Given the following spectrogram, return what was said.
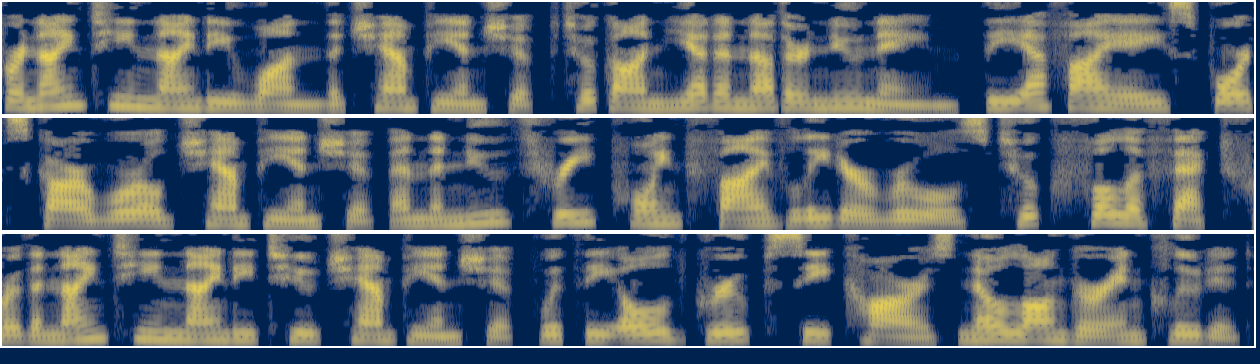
For 1991 the championship took on yet another new name, the FIA Sportscar World Championship and the new 3.5-litre rules took full effect for the 1992 championship with the old Group C cars no longer included.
